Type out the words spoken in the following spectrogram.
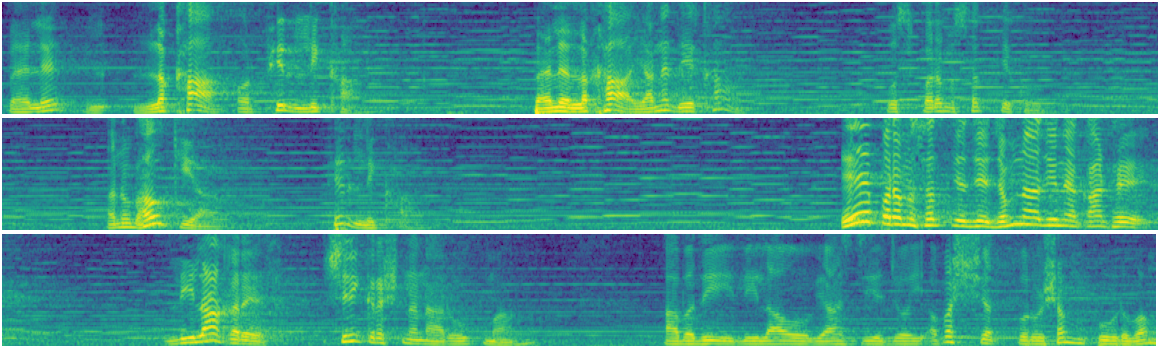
પહેલે લખા और फिर लिखा पहले लखा यानी देखा उस परम सत्य को अनुभव किया फिर लिखा એ પરમ સત્ય જે જમનાજીને કાંઠે લીલા કરે છે શ્રી કૃષ્ણના રૂપમાં આ બધી લીલાઓ વ્યાસજીએ જોઈ અપશ્યત પુરુષમ પૂર્વમ.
